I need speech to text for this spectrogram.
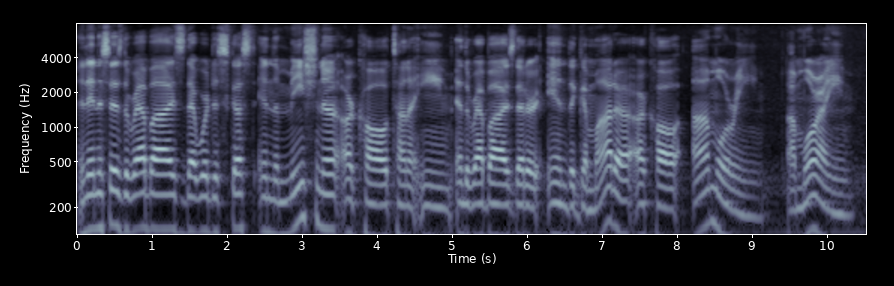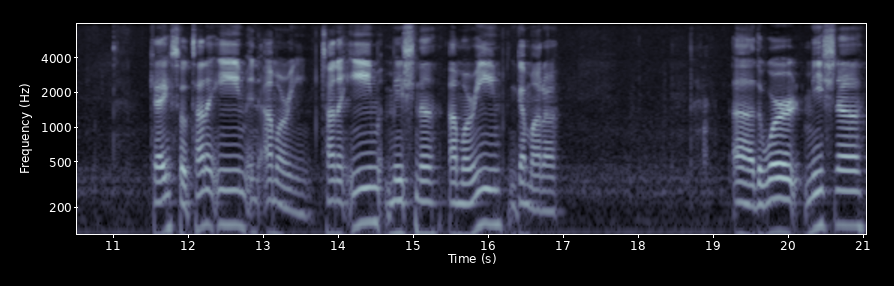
And then it says the rabbis that were discussed in the Mishnah are called Tanaim, and the rabbis that are in the Gemara are called Amorim. Amoraim. Okay, so Tanaim and Amorim. Tanaim, Mishnah, Amorim, Gemara. Uh, the word Mishnah,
